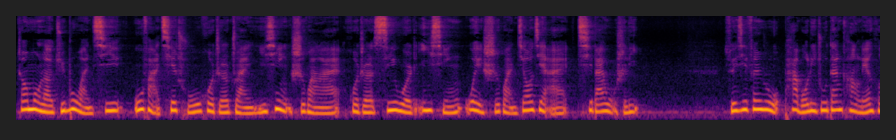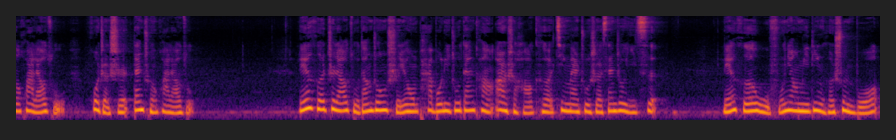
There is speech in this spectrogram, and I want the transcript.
招募了局部晚期无法切除或者转移性食管癌或者 Seward 一型胃食管交界癌七百五十例，随机分入帕博利珠单抗联合化疗组或者是单纯化疗组。联合治疗组当中使用帕博利珠单抗二十毫克静脉注射三周一次，联合五氟尿嘧啶和顺铂。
